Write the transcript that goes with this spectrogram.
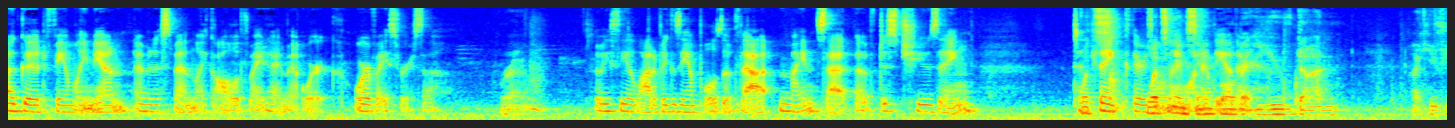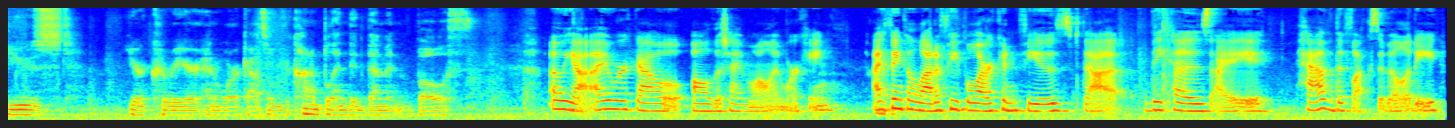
a good family man. I'm going to spend like all of my time at work, or vice versa. right So we see a lot of examples of that mindset of just choosing to think there's what's an one or the example that you've done like you've used your career and workouts and you've kind of blended them in both Oh yeah, I work out all the time while I'm working. I think a lot of people are confused that because I have the flexibility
